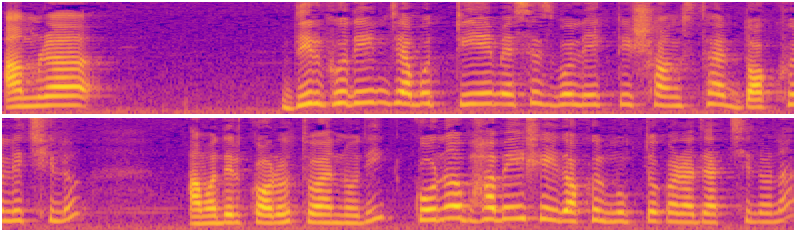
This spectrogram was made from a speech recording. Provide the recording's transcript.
আমরা দীর্ঘদিন যাবৎ টিএমএসএস বলে একটি সংস্থার দখলে ছিল। আমাদের করতোয়া নদী কোনোভাবেই সেই দখল মুক্ত করা যাচ্ছিল না।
